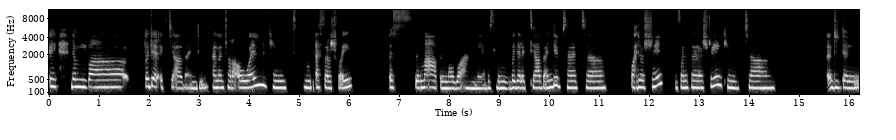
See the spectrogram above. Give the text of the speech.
إيه لما بدأ الاكتئاب عندي أنا ترى أول كنت متأثرة شوي. بس ما أعطي الموضوع أهمية. بس لما بدأ الاكتئاب عندي بسنة واحد وعشرين سنة اثنين وعشرين كنت جدا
